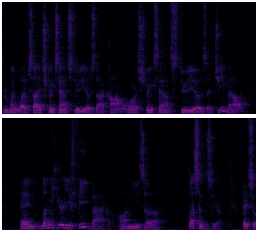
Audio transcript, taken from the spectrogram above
through my website, stringsoundstudios.com or stringsoundstudios at gmail. And let me hear your feedback on these uh, lessons here. Okay, so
